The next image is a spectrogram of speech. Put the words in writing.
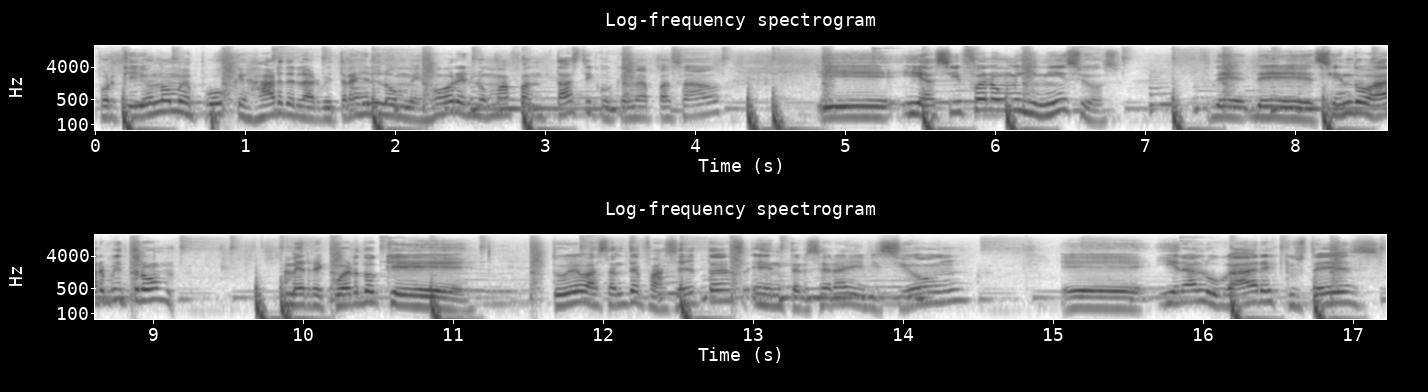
porque yo no me puedo quejar del arbitraje, es lo mejor, es lo más fantástico que me ha pasado. Y, así fueron mis inicios. De, siendo árbitro, me recuerdo que tuve bastantes facetas en tercera división, eh, ir a lugares que ustedes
